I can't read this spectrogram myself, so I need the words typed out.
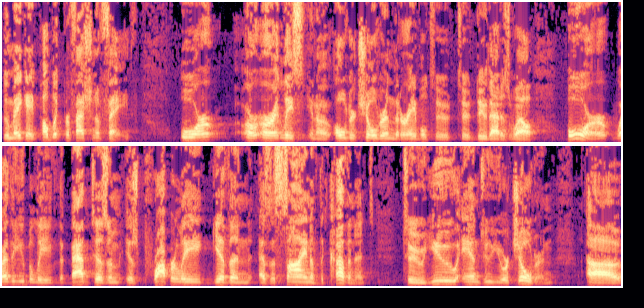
who make a public profession of faith, or, or, or at least, you know, older children that are able to, to do that as well, or whether you believe that baptism is properly given as a sign of the covenant to you and to your children, uh,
